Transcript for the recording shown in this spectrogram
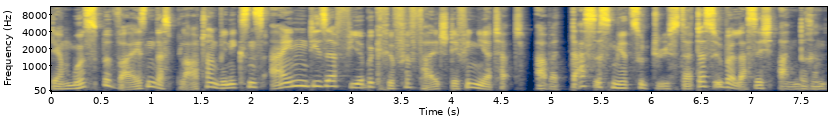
der muss beweisen, dass Platon wenigstens einen dieser vier Begriffe falsch definiert hat. Aber das ist mir zu düster, das überlasse ich anderen,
